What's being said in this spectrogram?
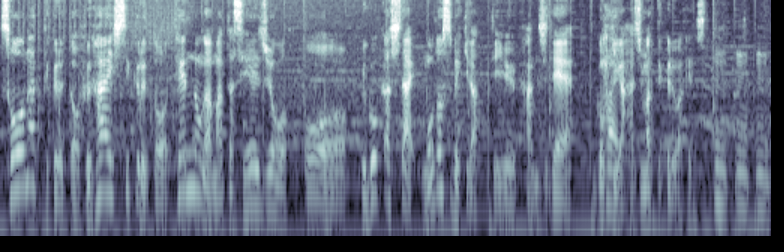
そうなってくると、腐敗してくると、天皇がまた政治を動かしたい、戻すべきだっていう感じで、動きが始まってくるわけです。うんうんうん。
